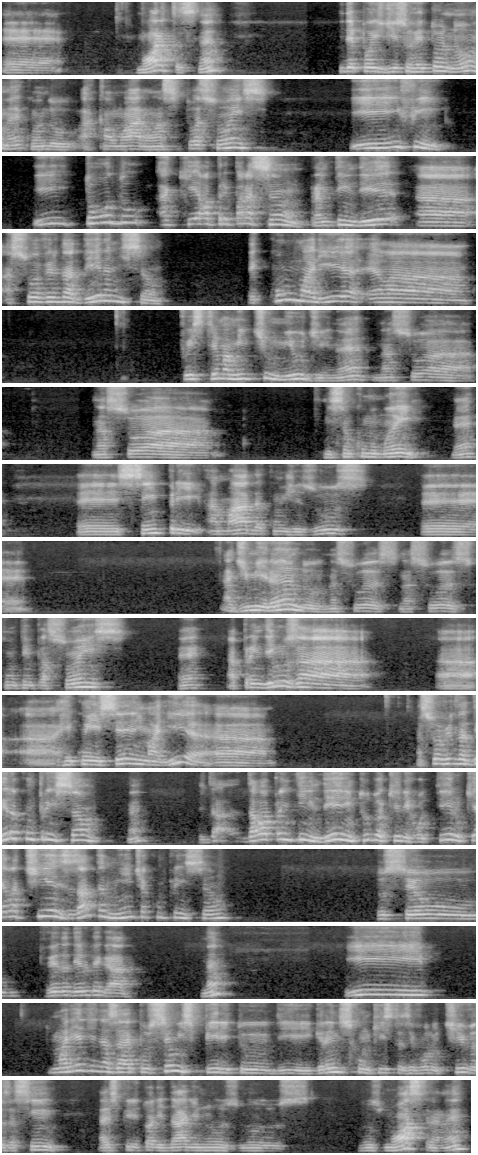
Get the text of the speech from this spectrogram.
é, mortas, né? E depois disso retornou, né? Quando acalmaram as situações e, enfim, e toda aquela preparação para entender a, a sua verdadeira missão. É como Maria ela foi extremamente humilde, né, na sua na sua missão como mãe, né, é, sempre amada com Jesus, é, admirando nas suas nas suas contemplações, né, aprendemos a, a, a reconhecer em Maria a, a sua verdadeira compreensão, né? dava para entender em tudo aquele roteiro que ela tinha exatamente a compreensão do seu verdadeiro legado, né? E Maria de Nazaré, por ser um espírito de grandes conquistas evolutivas, assim, a espiritualidade nos, nos, nos mostra, né?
